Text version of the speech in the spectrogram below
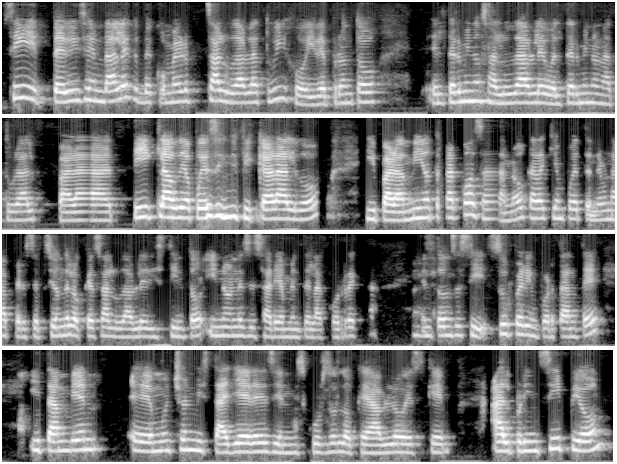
Sí, te dicen, dale de comer saludable a tu hijo y de pronto el término saludable o el término natural para ti, Claudia, puede significar algo y para mí otra cosa, ¿no? Cada quien puede tener una percepción de lo que es saludable distinto y no necesariamente la correcta. Entonces, sí, súper importante. Y también eh, mucho en mis talleres y en mis cursos lo que hablo es que al principio,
